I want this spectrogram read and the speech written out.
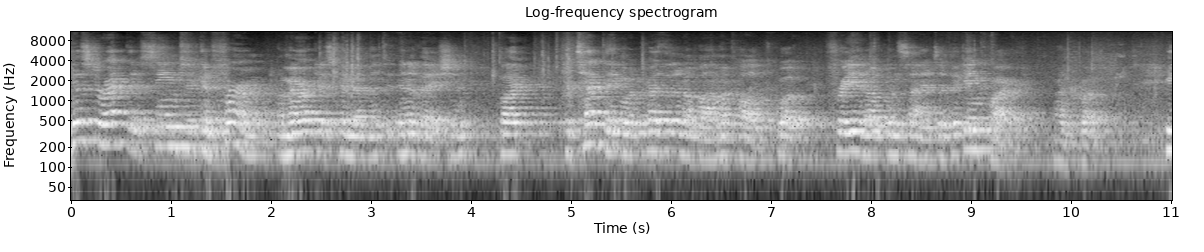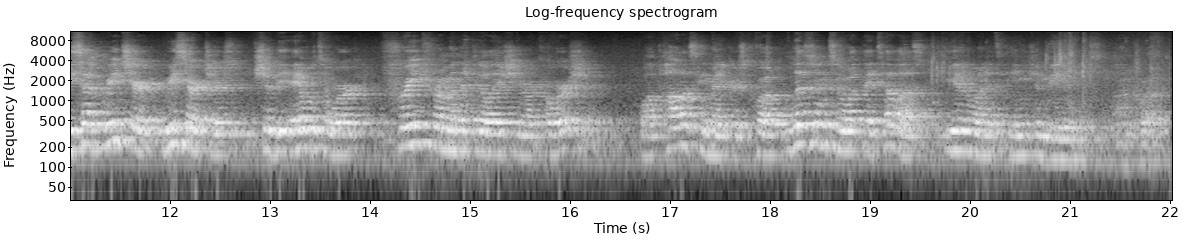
This directive seemed to confirm America's commitment to innovation by protecting what President Obama called, quote, free and open scientific inquiry, unquote. He said researchers should be able to work free from manipulation or coercion, while policymakers, quote, listen to what they tell us even when it's inconvenient, unquote.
